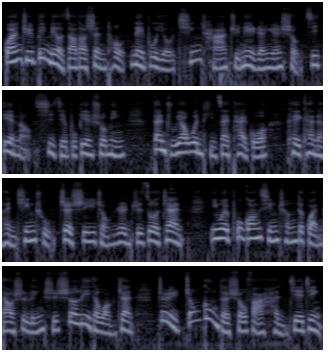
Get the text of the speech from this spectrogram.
国安局并没有遭到渗透，内部有清查局内人员手机、电脑，细节不便说明。但主要问题在泰国，可以看得很清楚，这是一种认知作战，因为曝光形成的管道是临时设立的网站，这与中共的手法很接近。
